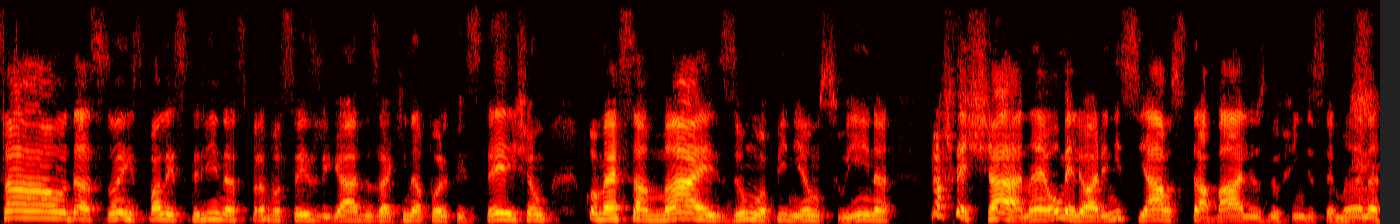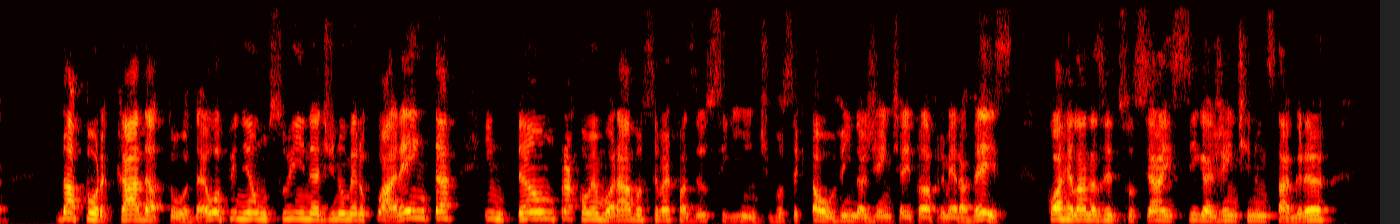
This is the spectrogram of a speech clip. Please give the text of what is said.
Saudações palestrinas para vocês ligados aqui na Porco Station. Começa mais uma opinião suína para fechar, né? Ou melhor, iniciar os trabalhos do fim de semana da porcada toda. É o opinião suína de número 40. Então, para comemorar, você vai fazer o seguinte: você que está ouvindo a gente aí pela primeira vez, corre lá nas redes sociais, siga a gente no Instagram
